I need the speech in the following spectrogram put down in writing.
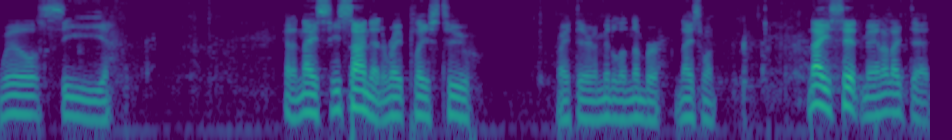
We'll see. Got a nice, he signed that in the right place too. Right there in the middle of the number. Nice one. Nice hit, man. I like that.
